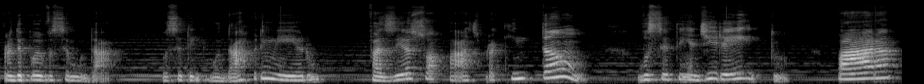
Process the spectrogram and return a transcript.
para depois você mudar. Você tem que mudar primeiro, fazer a sua parte para que então você tenha direito para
